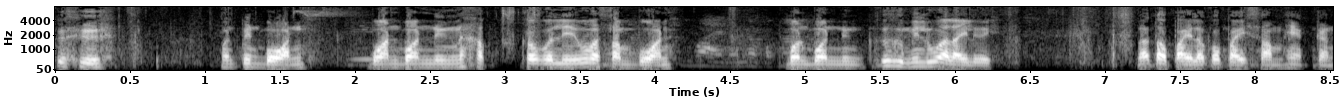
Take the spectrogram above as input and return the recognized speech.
ก็คือ มันเป็นบอล บอลบอลหนึ่งนะครับ เขาก็เรียกว่าซัมบอล บอลบอลหนึ่งก็คือไม่รู้อะไรเลย แล้วต่อไปเราก็ไปซัมแฮกกัน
